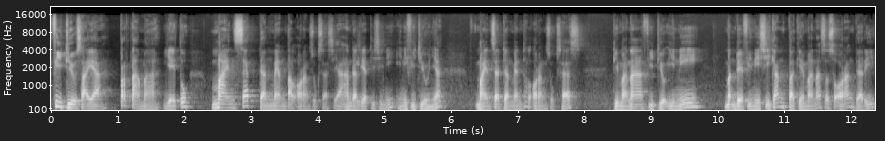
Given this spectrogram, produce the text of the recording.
video saya pertama, yaitu mindset dan mental orang sukses ya. Anda lihat di sini, ini videonya, mindset dan mental orang sukses, di mana video ini mendefinisikan bagaimana seseorang dari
